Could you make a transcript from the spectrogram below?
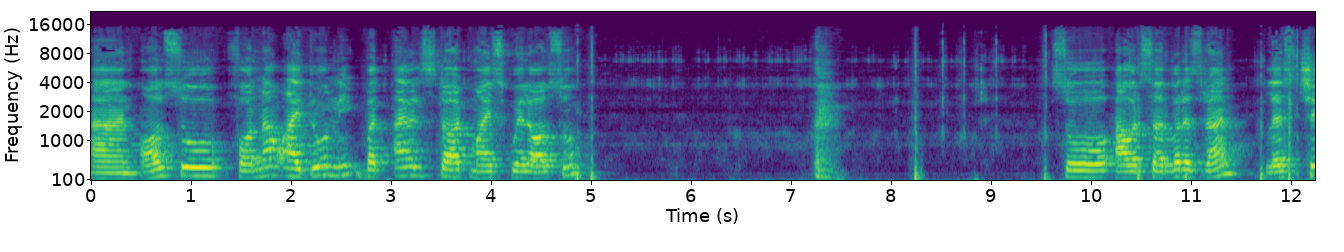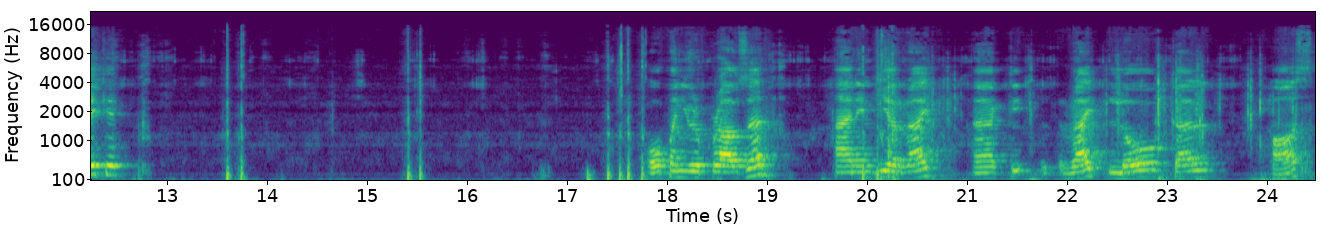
And also for now I don't need but I will start MySQL also. So our server is run. Let's check it open your browser and in here write uh, write local host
